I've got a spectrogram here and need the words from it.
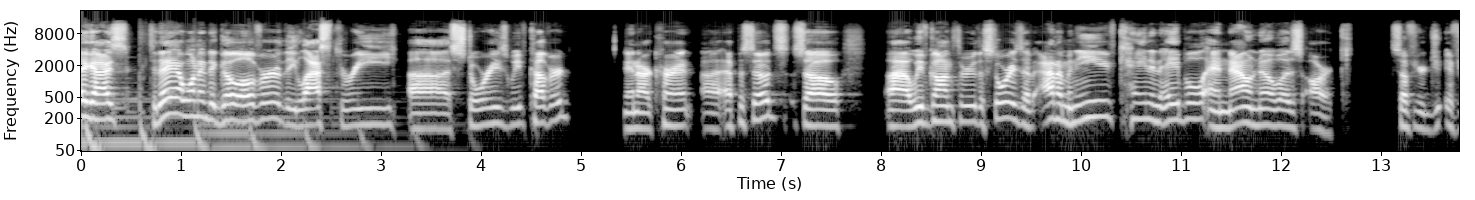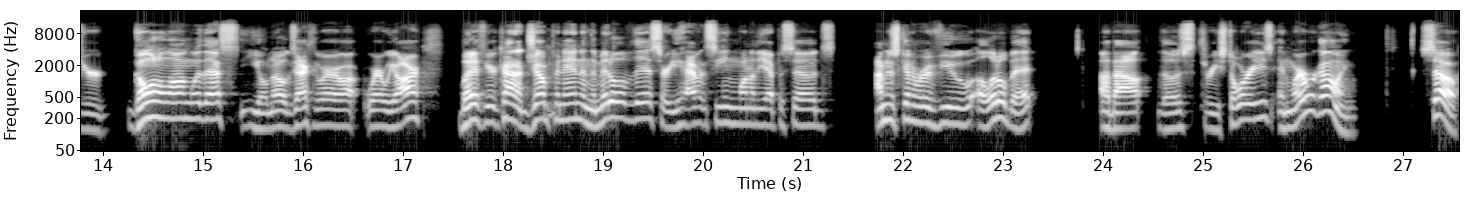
Hey guys, today I wanted to go over the last three uh, stories we've covered in our current uh, episodes. So uh, we've gone through the stories of Adam and Eve, Cain and Abel, and now Noah's Ark. So if you're if you're going along with us, you'll know exactly where where we are. But if you're kind of jumping in in the middle of this, or you haven't seen one of the episodes, I'm just going to review a little bit about those three stories and where we're going. So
